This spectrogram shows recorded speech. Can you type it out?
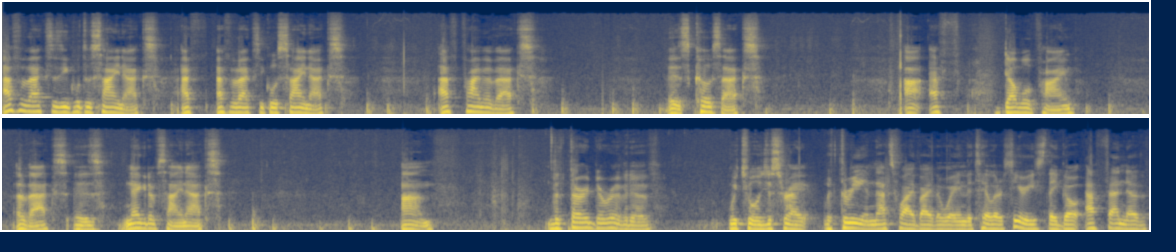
f of x is equal to sine x, f, f of x equals sine x, f prime of x is cos x, uh, f double prime of x is negative sine x, um, the third derivative, which we'll just write with 3, and that's why, by the way, in the Taylor series, they go fn of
